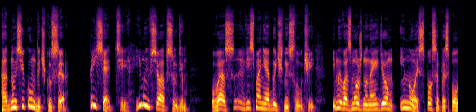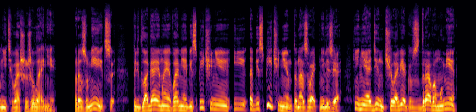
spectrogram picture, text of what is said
«Одну секундочку, сэр. Присядьте, и мы все обсудим. У вас весьма необычный случай, и мы, возможно, найдем иной способ исполнить ваше желание. Разумеется, предлагаемое вами обеспечение и обеспечением-то назвать нельзя, и ни один человек в здравом уме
